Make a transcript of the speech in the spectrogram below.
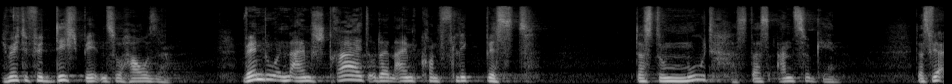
Ich möchte für dich beten zu Hause. Wenn du in einem Streit oder in einem Konflikt bist, dass du Mut hast, das anzugehen. Dass wir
